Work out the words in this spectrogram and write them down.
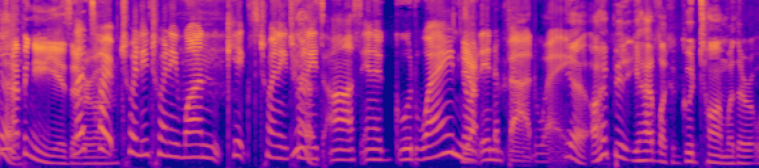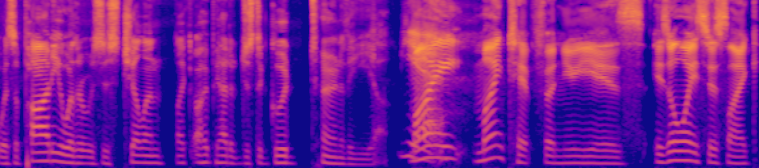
Yeah. Happy New Year's, Let's everyone. hope 2021 kicks 2020's ass in a good way, not Yeah. in a bad way. Yeah, I hope you, you had like a good time, whether it was a party or whether it was just chilling. Like, I hope you had a, just a good turn of the year. Yeah. My my tip for New Year's is always just like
